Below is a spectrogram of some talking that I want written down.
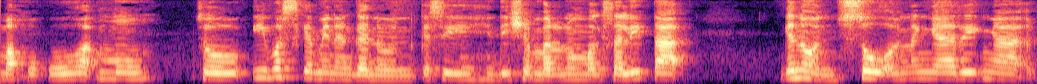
makukuha mo. So, iwas kami ng ganun kasi hindi siya marunong magsalita Ganon. So, ang nangyari nga,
